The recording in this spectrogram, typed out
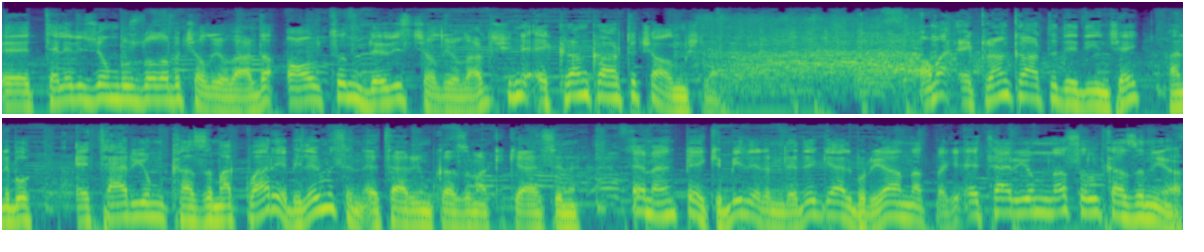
e, televizyon buzdolabı çalıyorlardı. Altın döviz çalıyorlardı. Şimdi ekran kartı çalmışlar. Ama ekran kartı dediğin şey hani bu Ethereum kazımak var ya bilir misin Ethereum kazımak hikayesini? Hemen peki bilirim dedi gel buraya anlat bakayım. Ethereum nasıl kazınıyor?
